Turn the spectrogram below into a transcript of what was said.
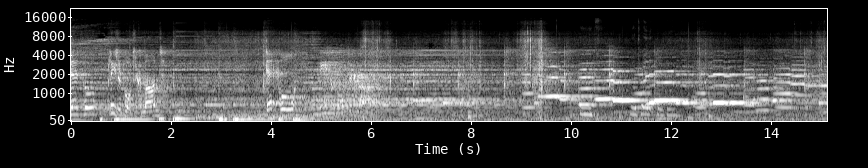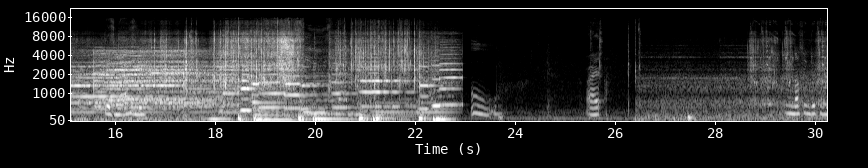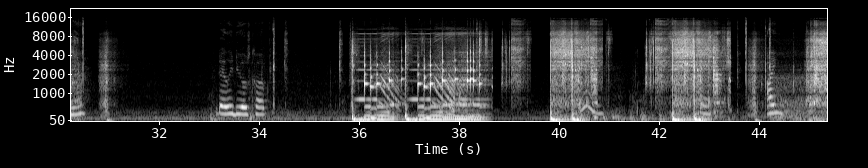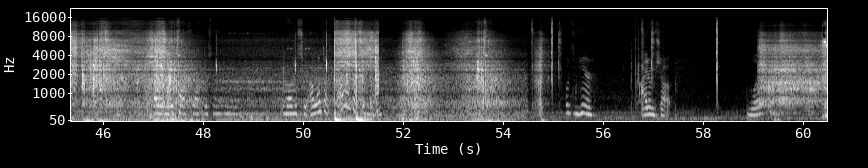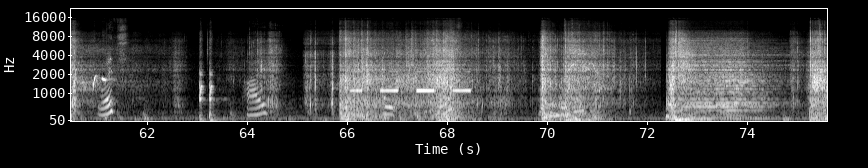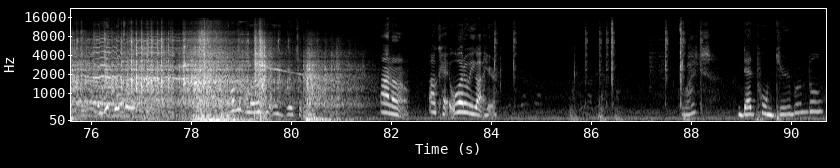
Deadpool, please report to command. Deadpool, please report to command. Nothing different here. Daily Duos Cup. I'm. One. almost here. I want that. I want that thing. What's in here? Item shop. What? What? Hi. Glitching? Is glitching. I don't know. Okay, what do we got here? What? Deadpool gear bundle?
